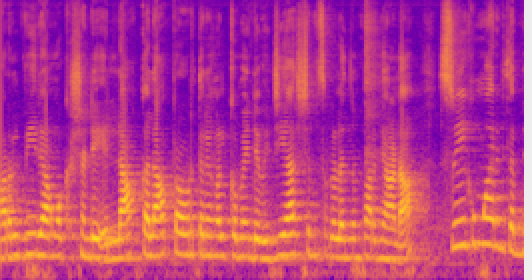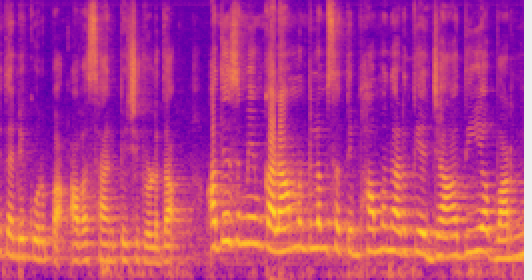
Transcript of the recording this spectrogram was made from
ആർ എൽ വി രാമകൃഷ്ണന്റെ എല്ലാ കലാപ്രവർത്തനങ്ങൾക്കും എന്റെ വിജയാശംസകൾ എന്നും പറഞ്ഞാണ് ശ്രീകുമാരൻ തമ്പി തന്റെ കുറിപ്പ് അവസാനിപ്പിച്ചിട്ടുള്ളത്. അതേസമയം കലാമണ്ഡലം സത്യഭാമ നടത്തിയ ജാതീയ വർണ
